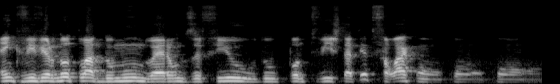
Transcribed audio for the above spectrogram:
em que viver no outro lado do mundo era um desafio do ponto de vista até de falar com, com, com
